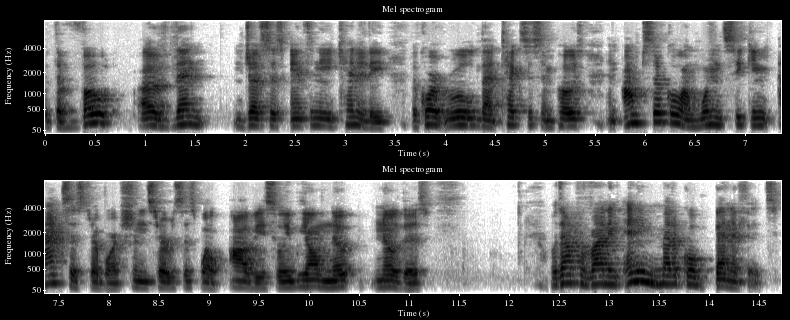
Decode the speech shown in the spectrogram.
with the vote of then Justice Anthony Kennedy, the court ruled that Texas imposed an obstacle on women seeking access to abortion services. Well, obviously, we all know, know this. Without providing any medical benefits.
